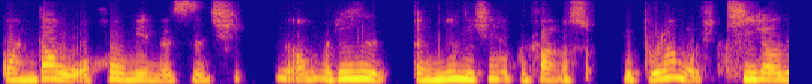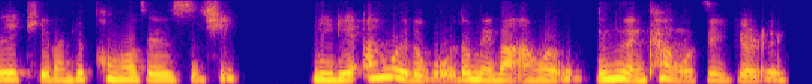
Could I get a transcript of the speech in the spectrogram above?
管到我后面的事情，你知道吗？就是等于说你现在不放手，你不让我去踢到这些铁板，去碰到这些事情，你连安慰的我都没办法安慰我，你只能看我自己一个人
